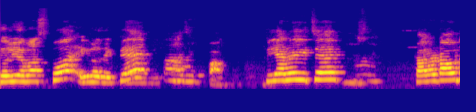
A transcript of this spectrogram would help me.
জলীয় বাষ্প এগুলো দেখতে পাবো। ক্লিয়ার হয়ে গেছে? কারও ডাউট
